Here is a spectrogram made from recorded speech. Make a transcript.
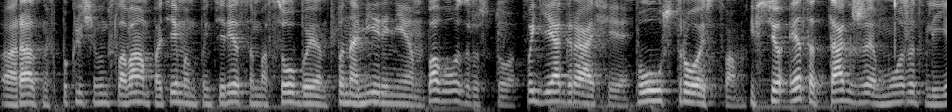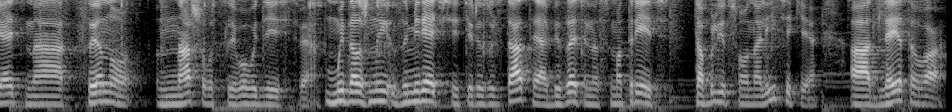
разных по ключевым словам, по темам, по интересам, особые, по намерениям, по возрасту, по географии, по устройствам. И все это также может влиять на цену нашего целевого действия. Мы должны замерять все эти результаты, обязательно смотреть таблицу аналитики. А для этого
